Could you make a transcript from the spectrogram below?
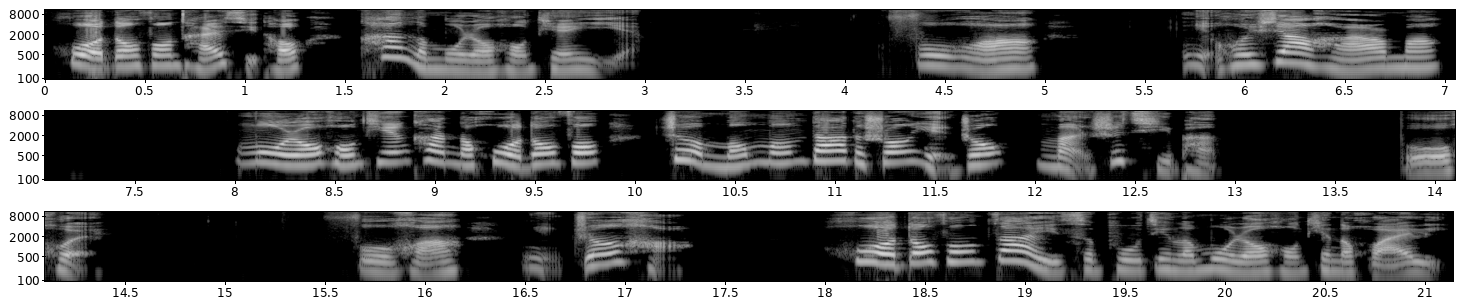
霍东风抬起头看了慕容宏天一眼。父皇，你会吓孩儿吗？慕容宏天看到霍东风这萌萌哒的双眼中满是期盼。不会。父皇，你真好。霍东风再一次扑进了慕容宏天的怀里。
